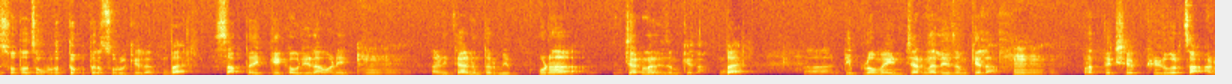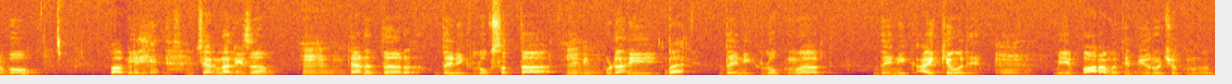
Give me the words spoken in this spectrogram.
स्वतःचं वृत्तपत्र सुरू केलं. बर. साप्ताहिक केकावली नावाने. आणि त्यानंतर मी पुन्हा जर्नलिझम केला. बर. डिप्लोमा इन जर्नलिझम केला. प्रत्यक्ष फील्डवरचा अनुभव जर्नलिझम त्यानंतर दैनिक लोकसत्ता दैनिक पुढारी दैनिक लोकमत दैनिक ऐक्यमध्ये मी बारामती ब्युरो चीफ म्हणून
